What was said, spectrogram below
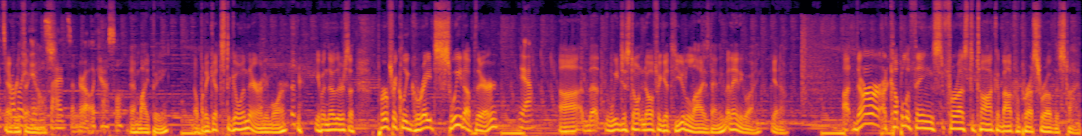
it's everything else. inside Cinderella Castle. It might be. Nobody gets to go in there anymore, even though there's a perfectly great suite up there. Yeah. Uh, that we just don't know if it gets utilized any. But anyway, you know, uh, there are a couple of things for us to talk about for Press Row this time.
